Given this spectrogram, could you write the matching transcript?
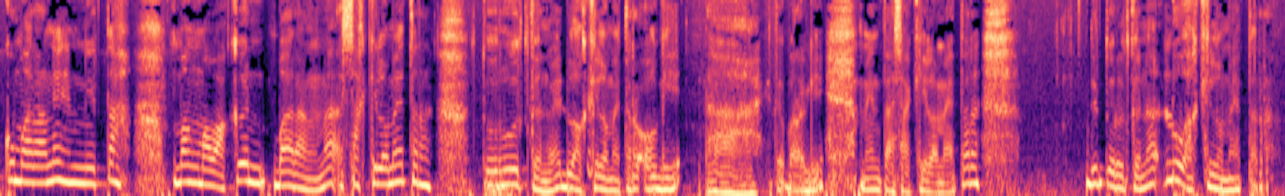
kumaraneh nitah mang mawaken barangna sak kilometer. Turutkan we 2 kilometer oge. Nah itu pergi menta sak kilometer diturut kena 2 kilometer.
